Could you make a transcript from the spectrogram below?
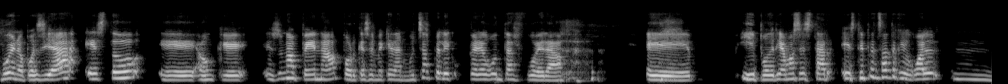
Bueno, pues ya esto, eh, aunque es una pena porque se me quedan muchas preguntas fuera eh, y podríamos estar, estoy pensando que igual mm,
